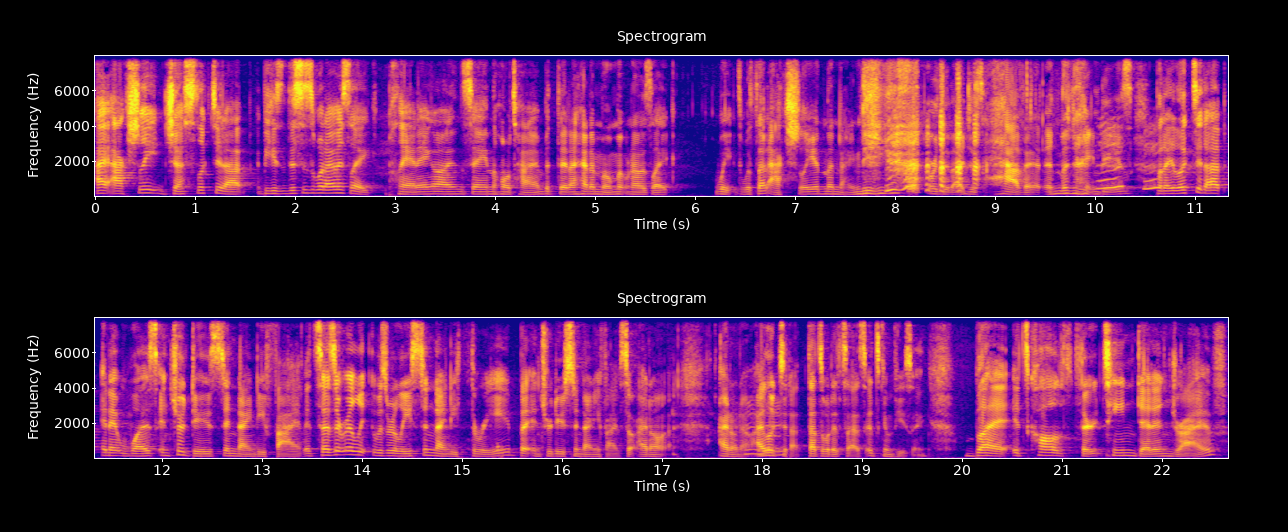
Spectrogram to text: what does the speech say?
I actually just looked it up because this is what I was like planning on saying the whole time, but then I had a moment when I was like, wait, was that actually in the 90s? or did I just have it in the 90s? But I looked it up and it was introduced in 95. It says it really it was released in 93, but introduced in 95. So I don't I don't know. Mm-hmm. I looked it up. That's what it says. It's confusing. But it's called 13 Dead End Drive.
